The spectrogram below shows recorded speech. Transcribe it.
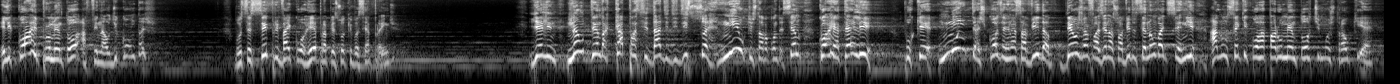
Ele corre para o mentor, afinal de contas, você sempre vai correr para a pessoa que você aprende. E ele, não tendo a capacidade de discernir o que estava acontecendo, corre até ele. Porque muitas coisas nessa vida, Deus vai fazer na sua vida, você não vai discernir, a não ser que corra para o mentor te mostrar o que é.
